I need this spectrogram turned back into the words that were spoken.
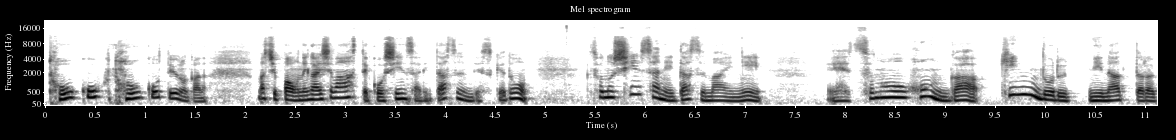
稿？投稿っていうのかな。まあ、出版お願いしますって、こう、審査に出すんですけど、その審査に出す前に、えー、その本が Kindle になったら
